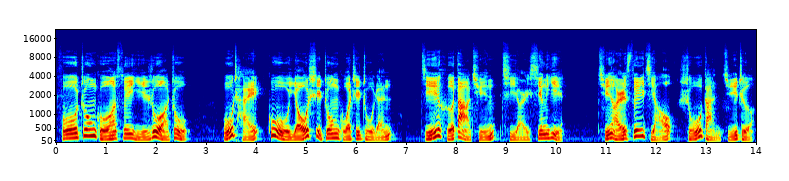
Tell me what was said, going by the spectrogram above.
夫中国虽以弱著，无柴故犹是中国之主人。结合大群，起而兴业。群而虽矫，孰敢举者？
